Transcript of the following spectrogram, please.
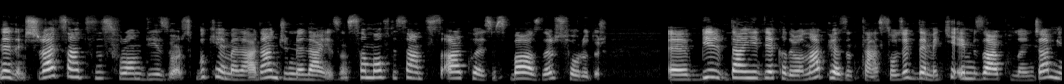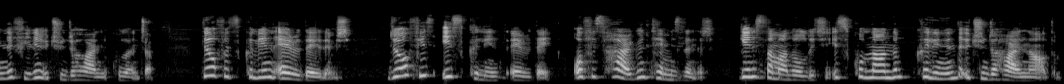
Ne demiş? Write sentences from these words. Bu kelimelerden cümleler yazın. Some of the sentences are questions. Bazıları sorudur. Ee, birden yediye kadar onlar present tense olacak. Demek ki emizar kullanacağım. Yine fiilin üçüncü halini kullanacağım. The office clean every day demiş. The office is cleaned every day. Ofis her gün temizlenir. Geniş zamanda olduğu için is kullandım. Clean'in de üçüncü halini aldım.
